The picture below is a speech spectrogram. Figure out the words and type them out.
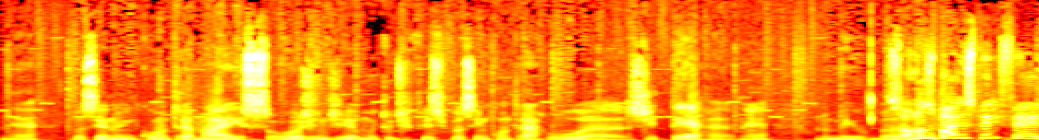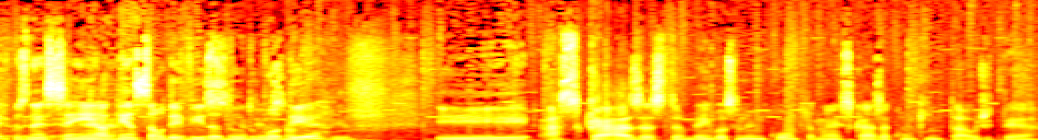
né? Você não encontra mais, hoje em dia é muito difícil você encontrar ruas de terra, né? No meio urbano. Só nos bairros periféricos, né? Sem É, a atenção devida do, do atenção poder. devida. E as casas também, você não encontra mais casa com quintal de terra.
